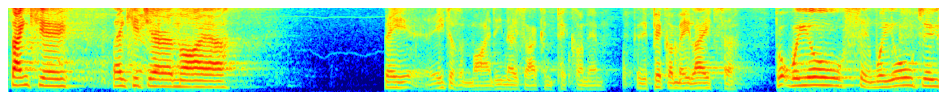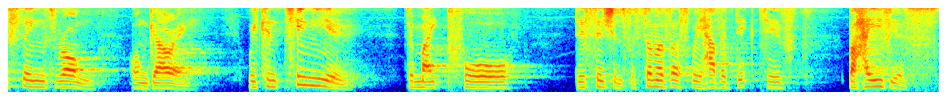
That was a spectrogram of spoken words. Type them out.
Thank you. Thank you, Jeremiah. He, he doesn't mind. He knows I can pick on him because he'll pick on me later. But we all sin. We all do things wrong ongoing. We continue to make poor decisions. For some of us, we have addictive behaviors.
